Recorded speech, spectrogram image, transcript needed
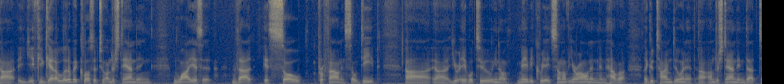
uh, if you get a little bit closer to understanding why is it that is so profound and so deep, uh, uh, you're able to, you know, maybe create some of your own and, and have a, a good time doing it, uh, understanding that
